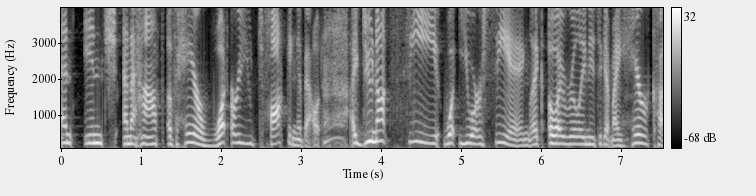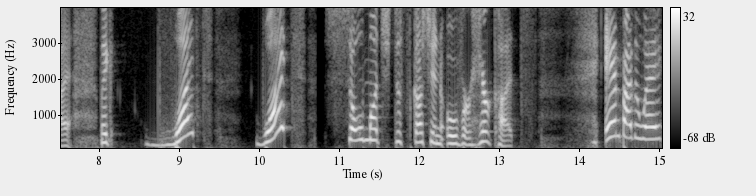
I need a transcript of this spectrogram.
an inch and a half of hair. What are you talking about? I do not see what you are seeing. Like, oh, I really need to get my hair cut. Like, what? What? So much discussion over haircuts. And by the way,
